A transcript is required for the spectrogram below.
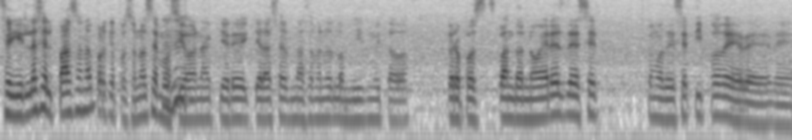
seguirles el paso, ¿no? Porque pues uno se emociona, quiere, quiere hacer más o menos lo mismo y todo. Pero pues cuando no eres de ese, como de ese tipo de, de,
